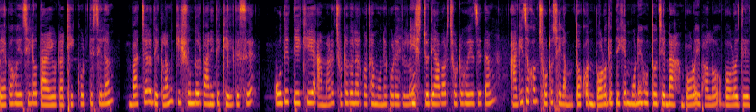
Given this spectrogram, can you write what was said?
বেঁকা হয়েছিল, তাই ওটা ঠিক করতেছিলাম। বাচ্চারা দেখলাম কি সুন্দর পানিতে খেলতেছে। ওদের দেখে আমার ছোটবেলার কথা মনে পড়ে গেল। ইস, যদি আবার ছোট হয়ে যেতাম। আগে যখন ছোট ছিলাম, তখন বড়দের দেখে মনে হতো যে না বড়ই ভালো, বড়দের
